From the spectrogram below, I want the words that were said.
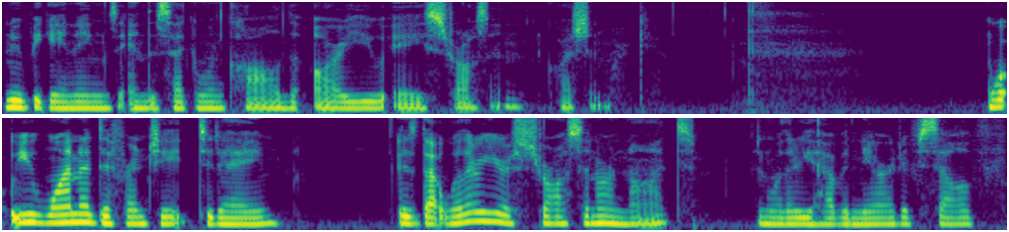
New Beginnings and the second one called Are You a Strawson? question mark. What we want to differentiate today is that whether you're a Strawson or not, and whether you have a narrative self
